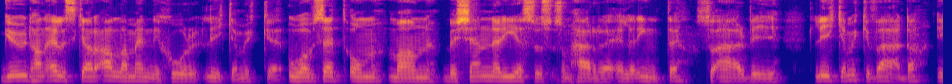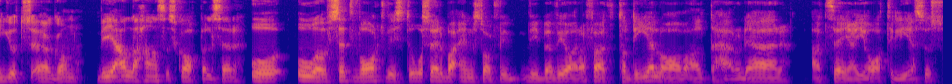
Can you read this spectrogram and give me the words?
Gud, han älskar alla människor lika mycket. Oavsett om man bekänner Jesus som Herre eller inte, så är vi lika mycket värda i Guds ögon. Vi är alla hans skapelser. Och oavsett vart vi står så är det bara en sak vi, vi behöver göra för att ta del av allt det här och det är att säga ja till Jesus.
